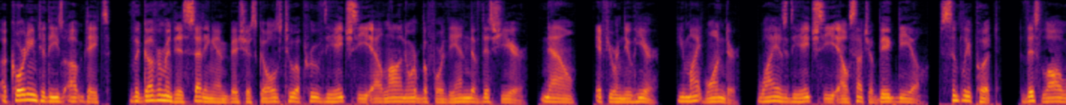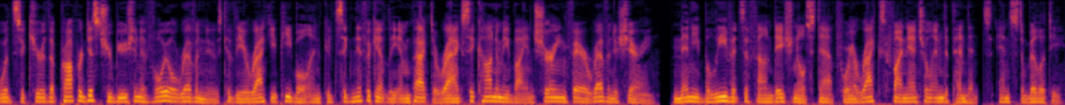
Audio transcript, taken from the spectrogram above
According to these updates, the government is setting ambitious goals to approve the HCL on or before the end of this year. Now, if you're new here, you might wonder, why is the HCL such a big deal? Simply put, this law would secure the proper distribution of oil revenues to the Iraqi people and could significantly impact Iraq's economy by ensuring fair revenue sharing. Many believe it's a foundational step for Iraq's financial independence and stability.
